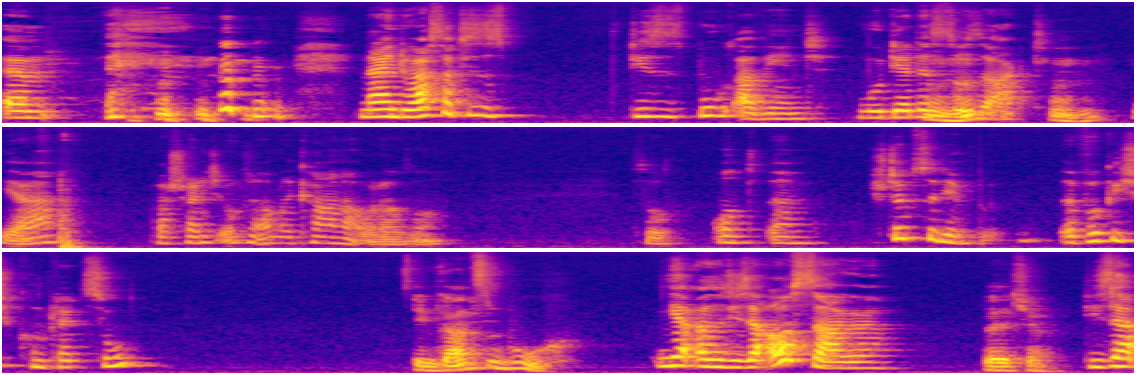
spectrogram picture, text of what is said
Ähm, Nein, du hast doch dieses, dieses Buch erwähnt, wo der das so Mhm. sagt. Mhm. Ja, wahrscheinlich irgendein Amerikaner oder so. So, und ähm, stimmst du dem äh, wirklich komplett zu? Dem ganzen Buch. Ja, also diese Aussage, Welcher? diese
